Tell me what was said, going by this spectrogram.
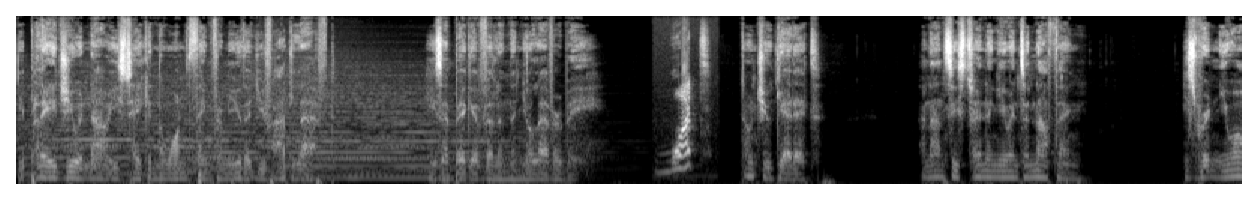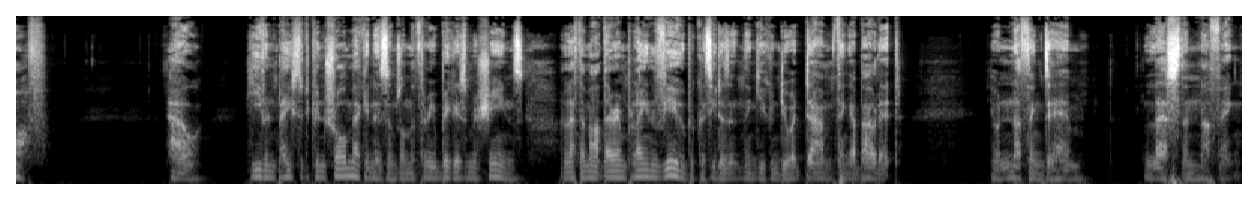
He played you, and now he's taken the one thing from you that you've had left. He's a bigger villain than you'll ever be. What? Don't you get it? Anansi's turning you into nothing. He's written you off. Hell, he even pasted control mechanisms on the three biggest machines and left them out there in plain view because he doesn't think you can do a damn thing about it. You're nothing to him. Less than nothing.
